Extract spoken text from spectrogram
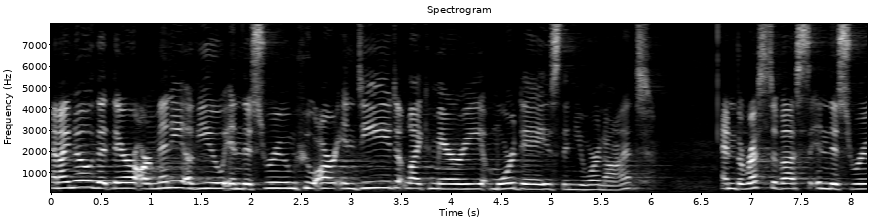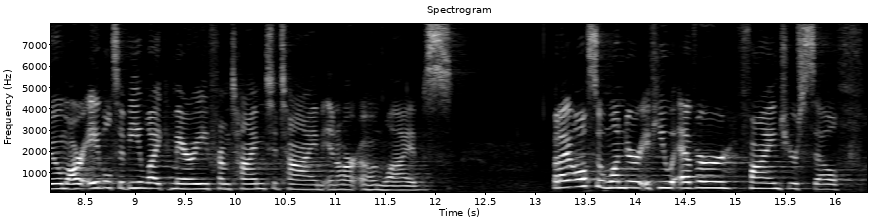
And I know that there are many of you in this room who are indeed like Mary more days than you are not and the rest of us in this room are able to be like Mary from time to time in our own lives. But I also wonder if you ever find yourself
